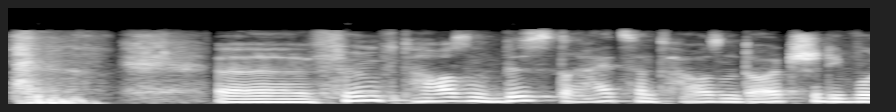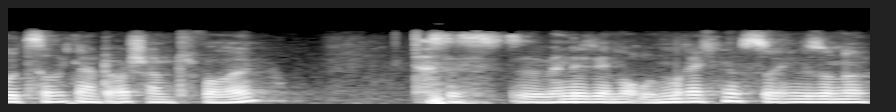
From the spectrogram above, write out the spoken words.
äh, 5.000 bis 13.000 Deutsche, die wohl zurück nach Deutschland wollen. Das ist, äh, wenn du dir mal umrechnest, so irgendwie so eine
